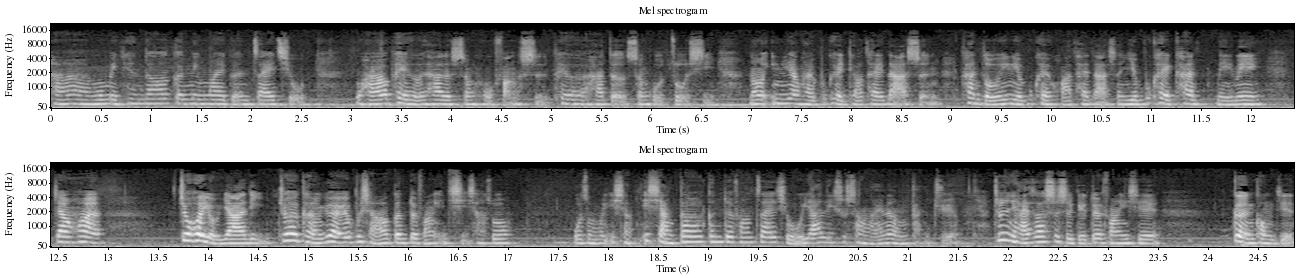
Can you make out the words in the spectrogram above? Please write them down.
啊，我每天都要跟另外一个人在一起。我我还要配合他的生活方式，配合他的生活作息，然后音量还不可以调太大声，看抖音也不可以滑太大声，也不可以看美眉，这样话就会有压力，就会可能越来越不想要跟对方一起，想说我怎么一想一想到要跟对方在一起，我压力就上来那种感觉，就是你还是要适时给对方一些个人空间，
